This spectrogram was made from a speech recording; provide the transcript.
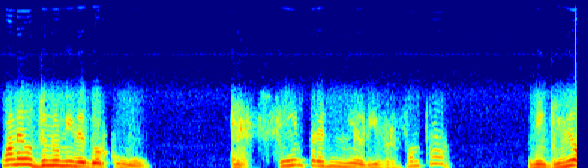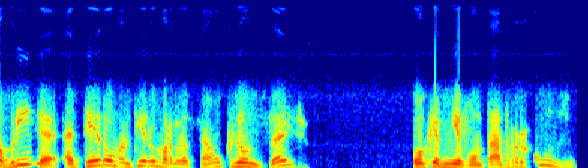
qual é o denominador comum? É sempre a minha livre vontade. Ninguém me obriga a ter ou manter uma relação que não desejo, ou que a minha vontade recuse.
